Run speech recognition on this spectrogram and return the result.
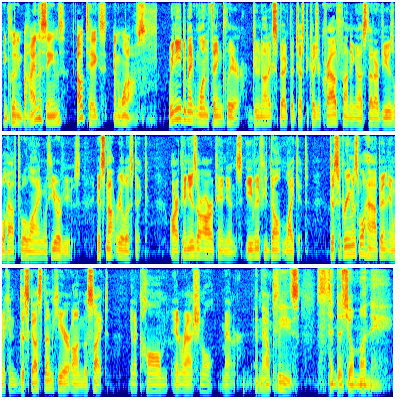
including behind the scenes, outtakes, and one offs. We need to make one thing clear. Do not expect that just because you're crowdfunding us that our views will have to align with your views. It's not realistic. Our opinions are our opinions, even if you don't like it. Disagreements will happen and we can discuss them here on the site in a calm and rational manner. And now, please send us your money.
